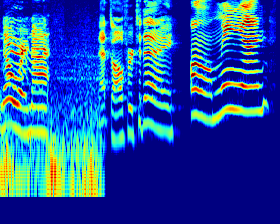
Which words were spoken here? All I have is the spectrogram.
No, we're not. That's all for today. Oh man.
